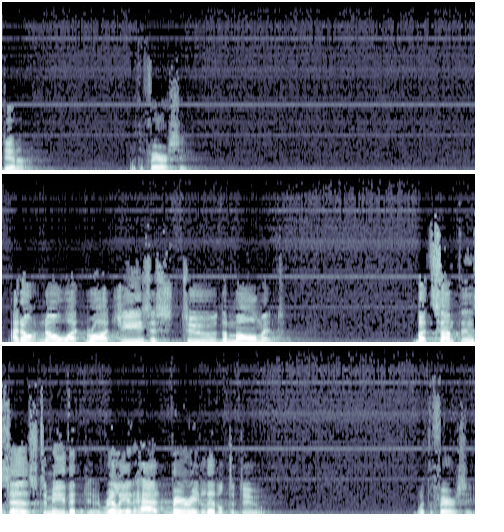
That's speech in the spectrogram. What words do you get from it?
dinner with a Pharisee. I don't know what brought Jesus to the moment, but something says to me that really it had very little to do with the Pharisee.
